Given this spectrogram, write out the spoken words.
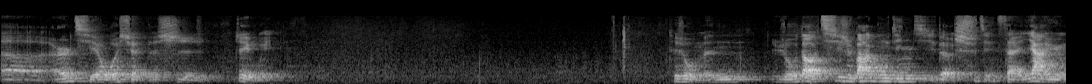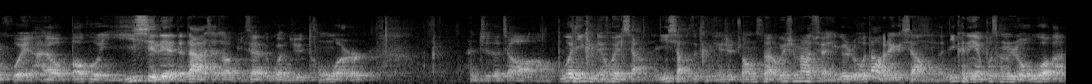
呃，而且我选的是这位，这是我们。柔道七十八公斤级的世锦赛、亚运会，还有包括一系列的大大小小比赛的冠军童儿，很值得骄傲哈。不过你肯定会想，你小子肯定是装蒜，为什么要选一个柔道这个项目呢？你肯定也不曾柔过吧？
